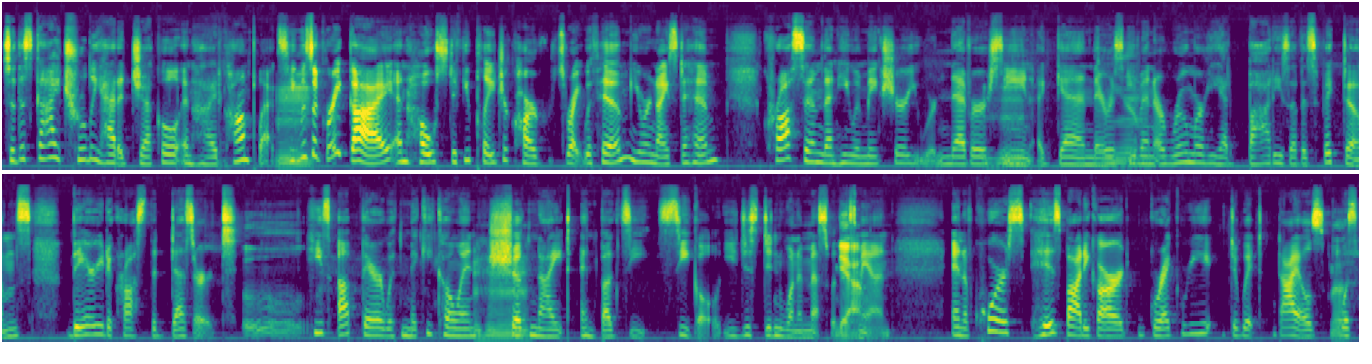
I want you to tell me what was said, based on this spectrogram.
So this guy truly had a Jekyll and Hyde complex. He mm. was a great guy and host if you played your cards right with him, you were nice to him. Cross him, then he would make sure you were never mm-hmm. seen again. There was even a rumor he had bodies of his victims buried across the desert. He's up there with Mickey Cohen, mm-hmm. Suge Knight, and Bugsy Siegel. You just didn't want to mess with Yeah. this man. And of course, his bodyguard, Gregory DeWitt Diles, was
